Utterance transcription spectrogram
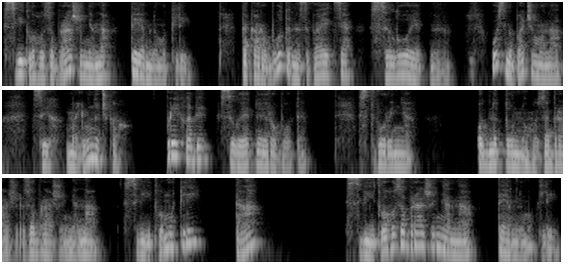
світлого зображення на темному тлі. Така робота називається силуетною. Ось ми бачимо на цих малюночках приклади силуетної роботи. Створення однотонного зображення на світлому тлі та світлого зображення на темному тлі.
